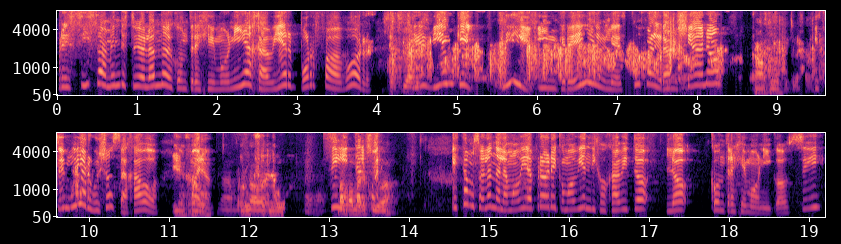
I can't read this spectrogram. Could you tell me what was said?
Precisamente estoy hablando de contrahegemonía, Javier, por favor. Qué bien que... Sí, increíble, súper gramsciano. Capo. Estoy muy orgullosa, Javo. Bien, Javo. Bueno, No, por favor. Sí, Vamos tal cual. Estamos hablando de la movida progre, como bien dijo Javito, lo contrahegemónico, ¿sí?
